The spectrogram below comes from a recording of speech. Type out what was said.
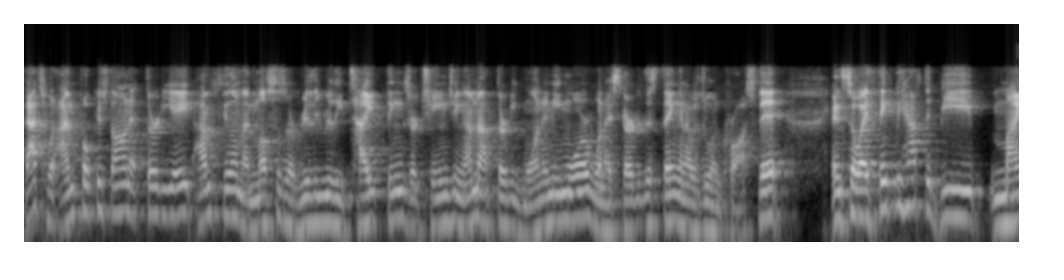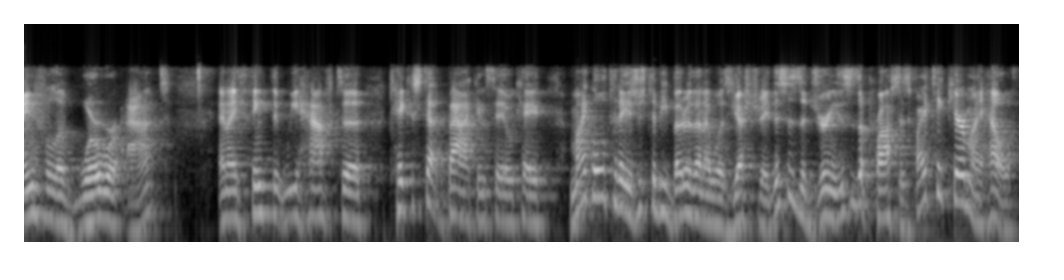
that's what I'm focused on at 38. I'm feeling my muscles are really really tight. Things are changing. I'm not 31 anymore when I started this thing and I was doing CrossFit. And so I think we have to be mindful of where we're at. And I think that we have to take a step back and say, okay, my goal today is just to be better than I was yesterday. This is a journey. This is a process. If I take care of my health,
